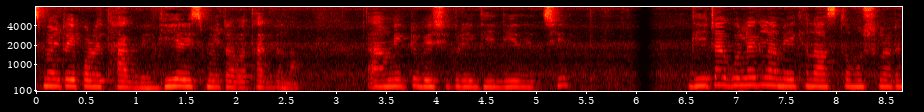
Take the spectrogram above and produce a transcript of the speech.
স্মেলটাই পরে থাকবে। ঘিয়ের স্মেলটা আবার থাকবে না। তা আমি একটু বেশি করে ঘি দিয়ে দিচ্ছি। ঘিটা গলে গেলে আমি এখানে আস্ত মশলাটা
